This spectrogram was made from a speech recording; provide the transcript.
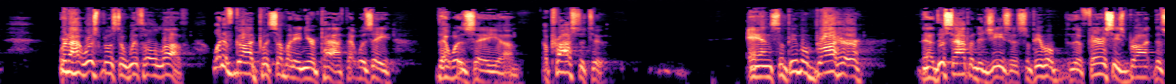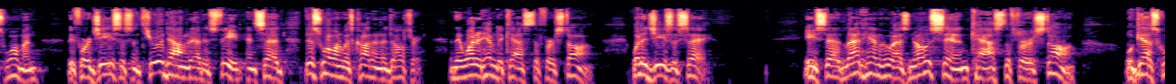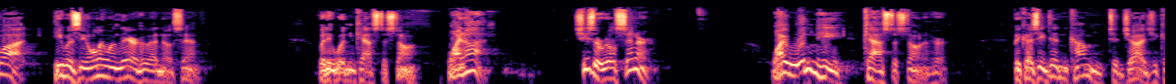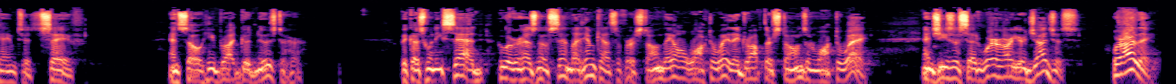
We're not, we're supposed to withhold love. What if God put somebody in your path that was a, that was a, um, a prostitute? And some people brought her, now this happened to Jesus. Some people, the Pharisees brought this woman before Jesus and threw her down at his feet and said, this woman was caught in adultery. And they wanted him to cast the first stone. What did Jesus say? He said, let him who has no sin cast the first stone. Well, guess what? He was the only one there who had no sin but he wouldn't cast a stone. Why not? She's a real sinner. Why wouldn't he cast a stone at her? Because he didn't come to judge, he came to save. And so he brought good news to her. Because when he said, Whoever has no sin, let him cast the first stone, they all walked away. They dropped their stones and walked away. And Jesus said, Where are your judges? Where are they?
